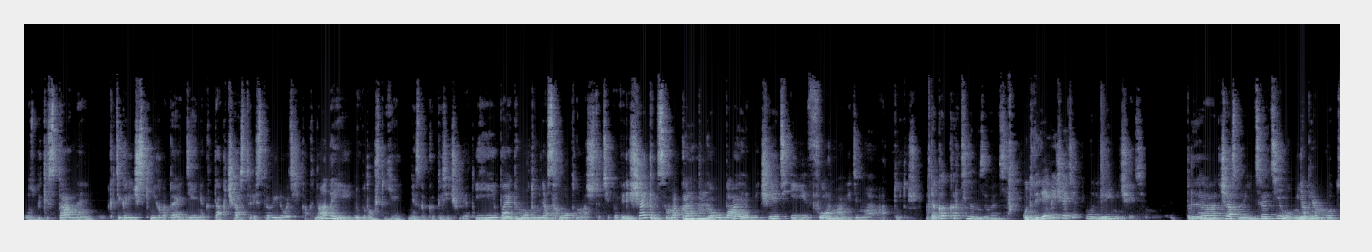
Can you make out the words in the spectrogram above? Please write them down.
Узбекистана категорически не хватает денег так часто реставрировать, как надо ей, ну, потому что ей несколько тысяч лет. И поэтому вот у меня схлопнулось, что типа Верещагин, Самарканд, Мгм. голубая, мечеть и форма, видимо, оттуда же. Так как картина называется? У дверей мечети? У двери мечети. Про частную инициативу. Меня прям вот,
